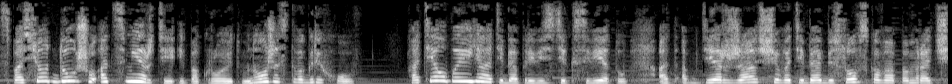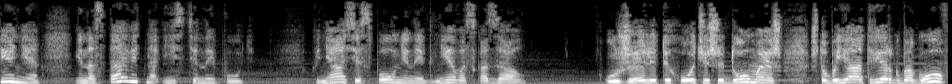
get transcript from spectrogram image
спасет душу от смерти и покроет множество грехов. Хотел бы и я тебя привести к свету от обдержащего тебя бесовского помрачения и наставить на истинный путь. Князь, исполненный гнева, сказал — уже ли ты хочешь и думаешь, чтобы я отверг богов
